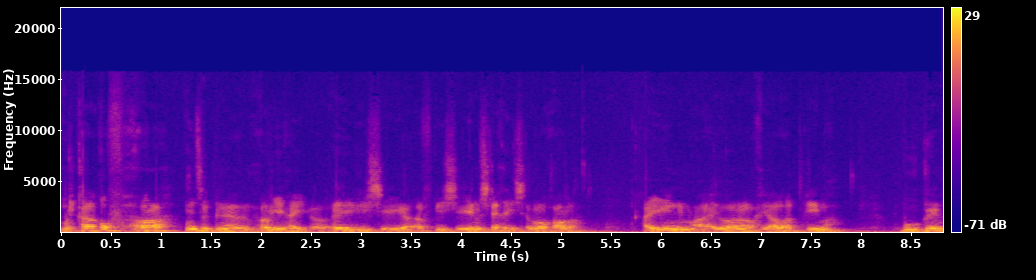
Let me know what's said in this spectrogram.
Markaa qof xora inta bini xor yahay oo ereygiisa iyo afkiisa iyo maskaxdiisaba xora ayay nimco ahayd waana waxyaabaha qiimaha buuggan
